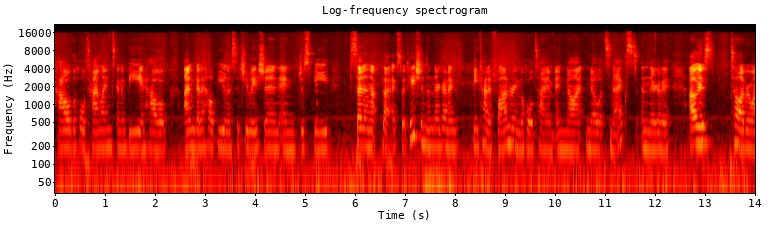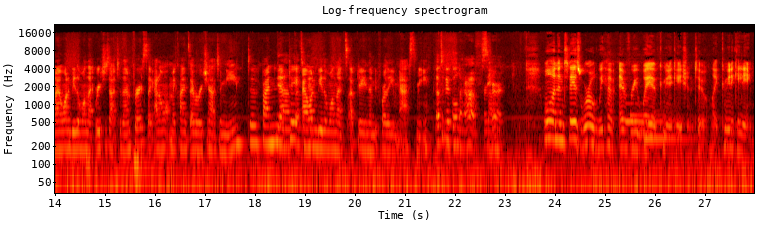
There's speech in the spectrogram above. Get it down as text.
how the whole timeline's going to be and how I'm going to help you in this situation and just be setting up that expectation, then they're going to be kind of floundering the whole time and not know what's next. And they're going to, I always tell everyone I want to be the one that reaches out to them first. Like, I don't want my clients ever reaching out to me to find an Yeah, update. that's a I good- want to be the one that's updating them before they even ask me. That's a good goal to have for So. sure. Well, and in today's world, we have every way of communication too, like communicating,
